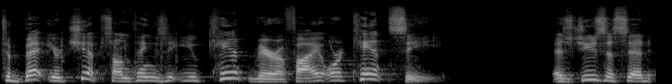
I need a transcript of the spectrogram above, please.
to bet your chips on things that you can't verify or can't see? As Jesus said,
